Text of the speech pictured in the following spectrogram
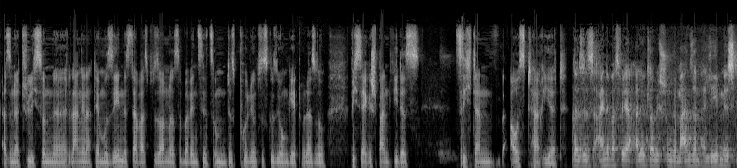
Also natürlich so eine lange nach der Museen ist da was Besonderes, aber wenn es jetzt um das Podiumsdiskussion geht oder so, bin ich sehr gespannt, wie das sich dann austariert. Das ist eine, was wir ja alle, glaube ich, schon gemeinsam erleben, ist,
